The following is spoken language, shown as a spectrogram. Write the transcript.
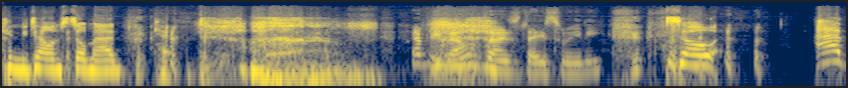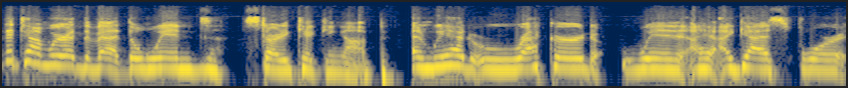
can you tell I'm still mad? Okay. Happy Valentine's Day, sweetie. so at the time we were at the vet, the wind started kicking up, and we had record wind. I, I guess for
